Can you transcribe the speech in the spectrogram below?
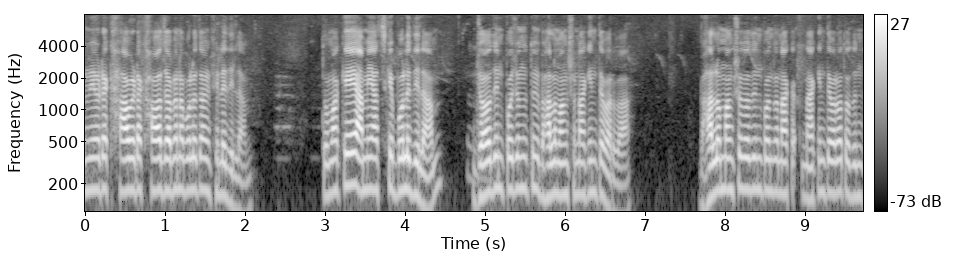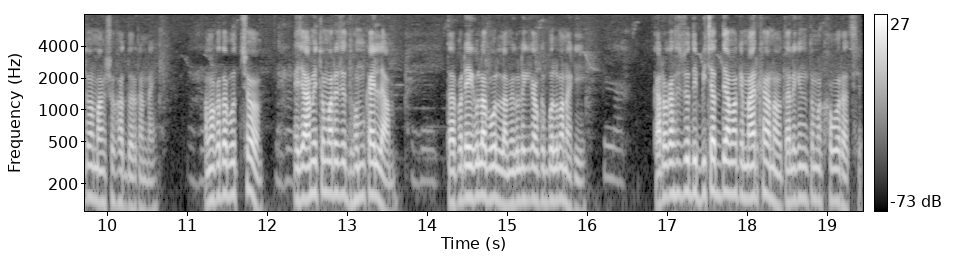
তুমি ওটা খাও এটা খাওয়া যাবে না বলে তো আমি ফেলে দিলাম। তোমাকে আমি আজকে বলে দিলাম যতদিন পর্যন্ত তুমি ভালো মাংস না কিনতে পারবা ভালো মাংস যতদিন পর্যন্ত না কিনতে পারবা ততদিন তোমার মাংস খাওয়ার দরকার নাই। আমার কথা বুঝছ? এই যে আমি তোমার যে ধমকাইলাম তারপরে এগুলো বললাম এগুলো কি কাউকে বলবা নাকি? কারও কাছে যদি বিচার দিয়ে আমাকে মার খাওয়ানো তাহলে কিন্তু তোমার খবর আছে।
